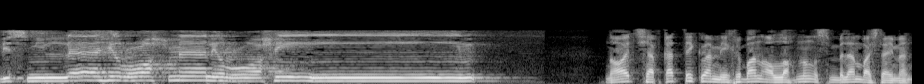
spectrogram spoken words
بسم الله الرحمن الرحيم. نايت شفقتك ومهربان الله نن اسم بلن باشلايمن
